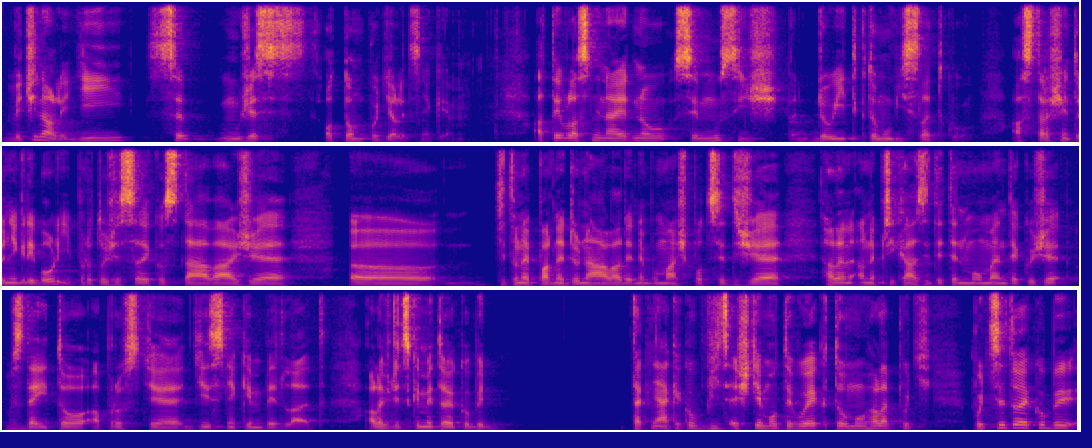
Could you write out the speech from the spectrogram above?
většina lidí se může o tom podělit s někým. A ty vlastně najednou si musíš dojít k tomu výsledku. A strašně to někdy bolí, protože se jako stává, že uh, ti to nepadne do nálady, nebo máš pocit, že hele, a nepřichází ty ten moment, jakože vzdej to a prostě jdi s někým bydlet. Ale vždycky mi to jakoby tak nějak jako víc ještě motivuje k tomu, hele, pojď, pojď si to jakoby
